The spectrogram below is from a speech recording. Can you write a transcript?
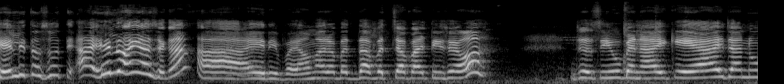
હેલી તો શું આ હેલું અહીંયા છે કા? હા હેરી ભાઈ અમારા બધા બચ્ચા પાર્ટી છે હો. જો શિવબેન આય કે આય જાનુ.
